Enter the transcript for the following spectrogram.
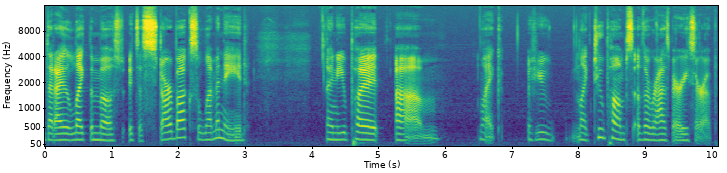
that I like the most, it's a Starbucks lemonade. And you put um like if you like two pumps of the raspberry syrup.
